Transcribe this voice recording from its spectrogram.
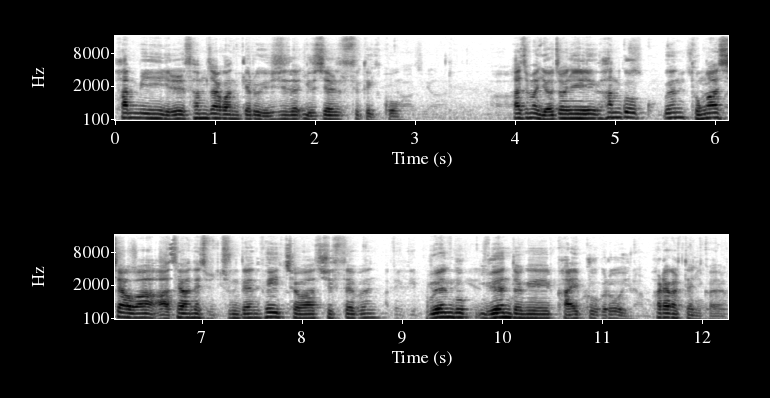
한미일 3자 관계로 유지, 유지할 수도 있고 하지만 여전히 한국은 동아시아와 아세안에 집중된 회의체와 G7, 유엔국, 유엔 등의 가입국으로 활약할 테니까요.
